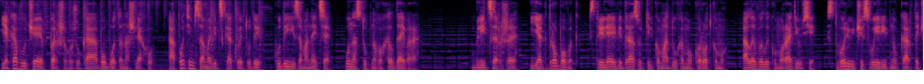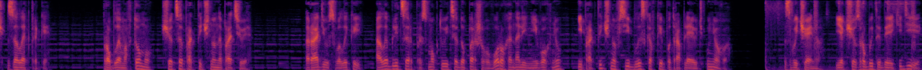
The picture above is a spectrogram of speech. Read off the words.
яка влучає в першого жука або бота на шляху, а потім саме відскакує туди, куди їй заманеться, у наступного хелдайвера. Бліцер же, як дробовик, стріляє відразу кількома духами у короткому, але великому радіусі, створюючи своєрідну картич з електрики. Проблема в тому, що це практично не працює. Радіус великий, але бліцер присмоктується до першого ворога на лінії вогню, і практично всі блискавки потрапляють у нього. Звичайно, якщо зробити деякі дії,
